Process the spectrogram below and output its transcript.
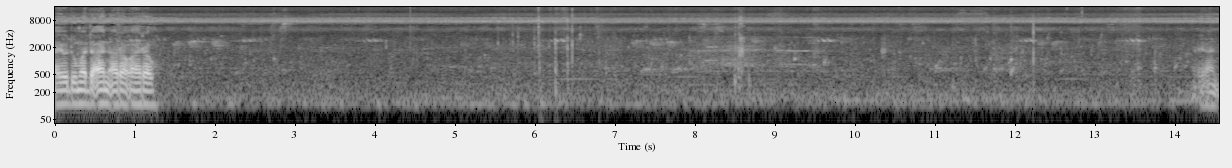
Ayaw dumadaan araw-araw. Ayan.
